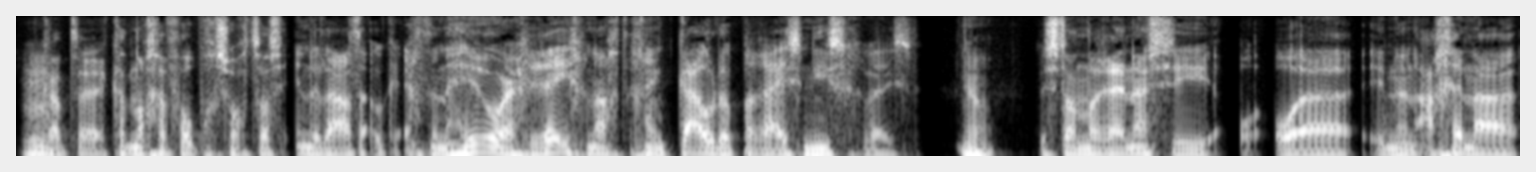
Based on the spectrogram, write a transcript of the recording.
Ik, had, eh, ik had nog even opgezocht. Het was inderdaad ook echt een heel erg regenachtig en koude Parijs-Nice geweest. Ja. Dus dan de renners die eh, in hun agenda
